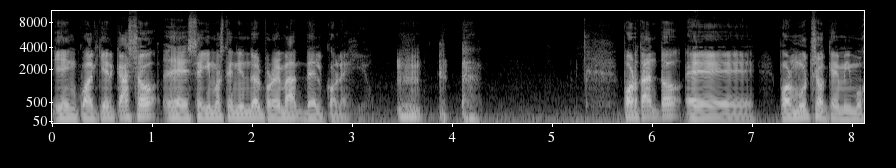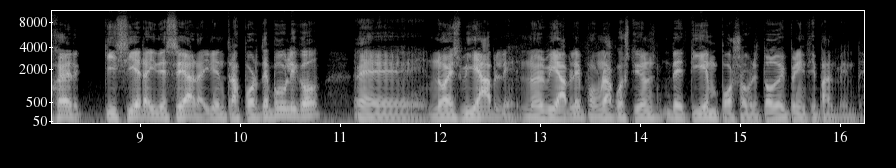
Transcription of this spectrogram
Y en cualquier caso, eh, seguimos teniendo el problema del colegio. por tanto, por mucho que mi mujer quisiera y deseara ir en transporte público, eh, no es viable, no es viable por una cuestión de tiempo sobre todo y principalmente.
